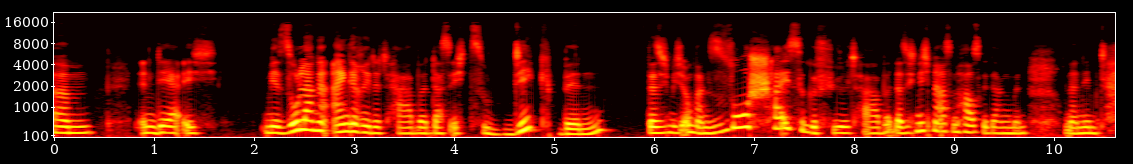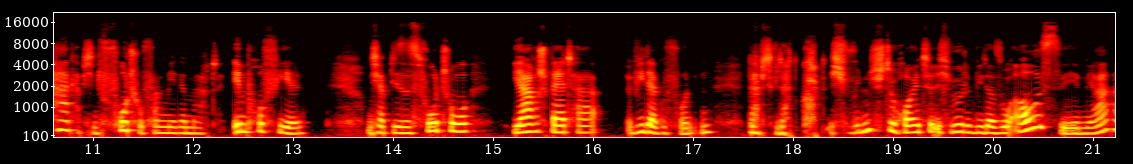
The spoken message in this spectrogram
ähm, in der ich mir so lange eingeredet habe, dass ich zu dick bin, dass ich mich irgendwann so scheiße gefühlt habe, dass ich nicht mehr aus dem Haus gegangen bin. Und an dem Tag habe ich ein Foto von mir gemacht im Profil. Und ich habe dieses Foto Jahre später wiedergefunden. Da habe ich gedacht, Gott, ich wünschte heute, ich würde wieder so aussehen, ja.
